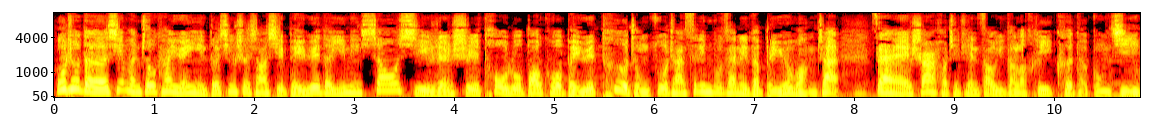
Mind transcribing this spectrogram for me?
欧洲的新闻周刊援引德新社消息，北约的一名消息人士透露，包括北约特种作战司令部在内的北约网站，在十二号这天遭遇到了黑客的攻击。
